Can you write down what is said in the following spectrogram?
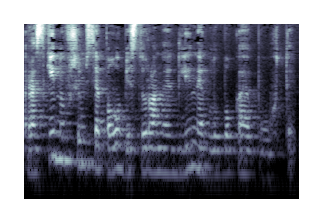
раскинувшимся по обе стороны длинной глубокой бухты,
